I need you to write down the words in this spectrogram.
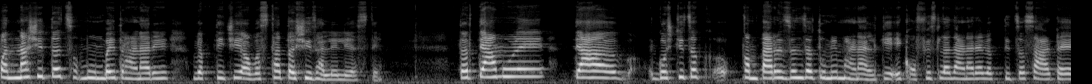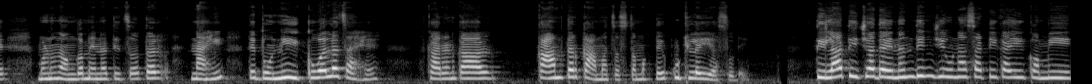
पन्नाशीतच मुंबईत राहणारी व्यक्तीची अवस्था तशी झालेली असते. तर त्यामुळे त्या गोष्टीचं कंपॅरिझन जर तुम्ही म्हणाल की एक ऑफिसला जाणाऱ्या व्यक्तीचं साठ आहे म्हणून अंग मेहनतीचं तर नाही ते दोन्ही इक्वलच आहे. कारण का काम तर कामच असतं मग ते कुठलंही असू दे. तिला तिच्या दैनंदिन जीवनासाठी काही कमी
